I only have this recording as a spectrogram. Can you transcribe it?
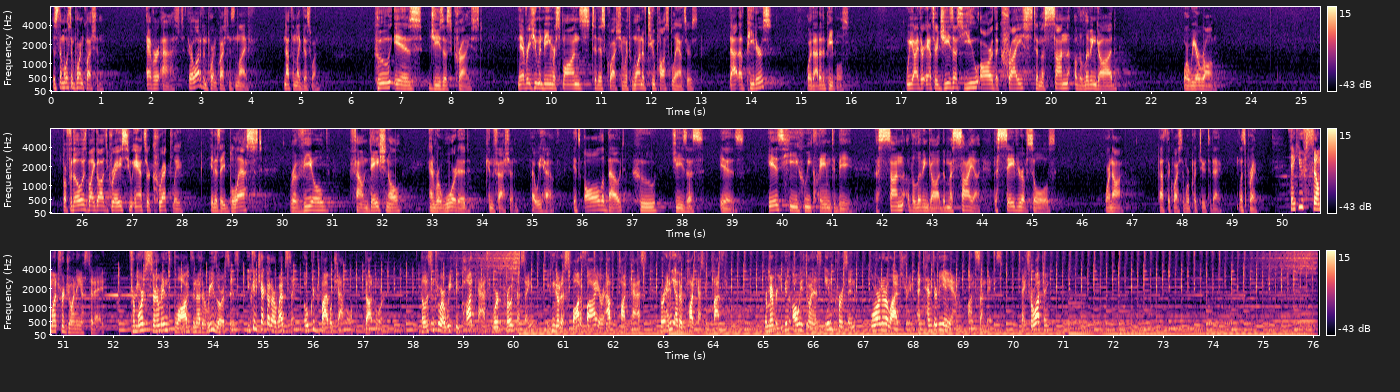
This is the most important question ever asked. There are a lot of important questions in life, nothing like this one. Who is Jesus Christ? Every human being responds to this question with one of two possible answers that of Peter's or that of the people's. We either answer, Jesus, you are the Christ and the Son of the living God, or we are wrong. But for those by God's grace who answer correctly, it is a blessed, revealed, foundational, and rewarded confession that we have. It's all about who Jesus is. Is he who he claimed to be? The Son of the living God, the Messiah, the Savior of souls, or not? That's the question we're put to today. Let's pray. Thank you so much for joining us today. For more sermons, blogs, and other resources, you can check out our website, oakridgebiblechapel.org. To listen to our weekly podcast, Word Processing, you can go to Spotify or Apple Podcasts or any other podcasting platform. Remember, you can always join us in person or on our live stream at 10:30 a.m. on Sundays. Thanks for watching.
